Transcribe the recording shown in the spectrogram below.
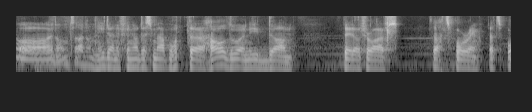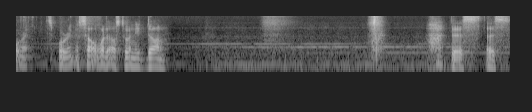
Oh, I don't, I don't need anything on this map. What the hell do I need done? Data drives. That's boring. That's boring. It's boring as hell. What else do I need done? this, this.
